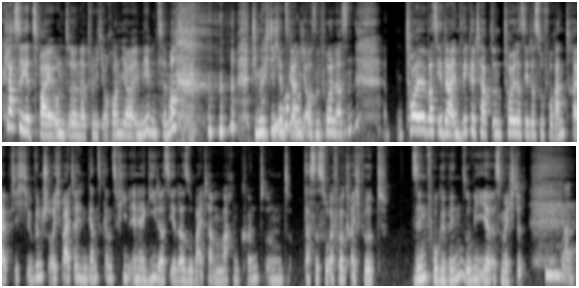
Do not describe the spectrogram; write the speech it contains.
Klasse, ihr zwei und äh, natürlich auch Ronja im Nebenzimmer. Die möchte ich jetzt gar nicht außen vor lassen. Toll, was ihr da entwickelt habt und toll, dass ihr das so vorantreibt. Ich wünsche euch weiterhin ganz, ganz viel Energie, dass ihr da so weitermachen könnt und dass es so erfolgreich wird. Sinn vor Gewinn, so wie ihr es möchtet. Vielen Dank.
